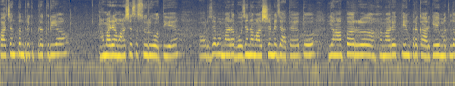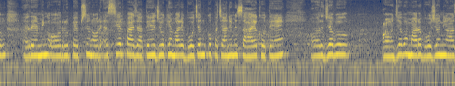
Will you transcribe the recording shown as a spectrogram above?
पाचन तंत्र की प्रक्रिया हमारे अमाशय से शुरू होती है। और जब हमारा भोजन हम आश्रय में जाता है तो यहाँ पर हमारे तीन प्रकार के मतलब रेमिंग और पेप्सिन और एससीएल पाए जाते हैं, जो कि हमारे भोजन को पचाने में सहायक होते हैं। और जब जब हमारा भोजन यहाँ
